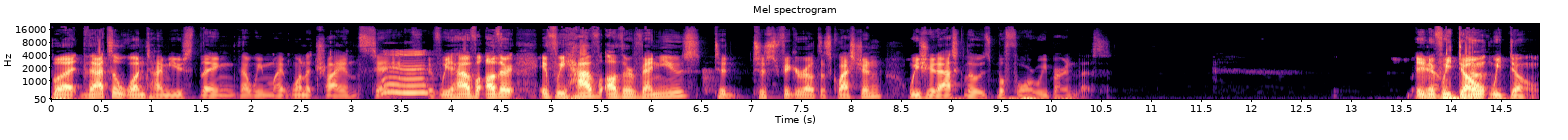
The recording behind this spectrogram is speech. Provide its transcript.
but that's a one-time use thing that we might want to try and save. Mm. If we have other, if we have other venues to to figure out this question, we should ask those before we burn this. And Yeah, if we don't, we don't.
